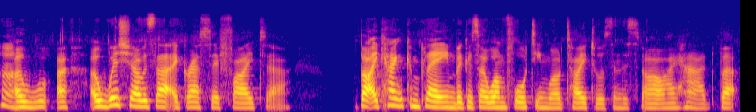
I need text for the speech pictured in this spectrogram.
I, w- I, I wish I was that aggressive fighter. But I can't complain because I won 14 world titles in the style I had. But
